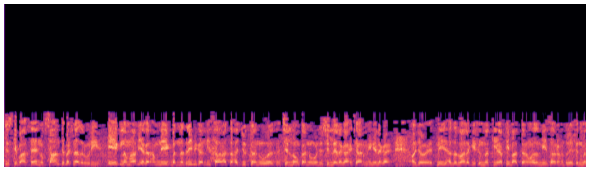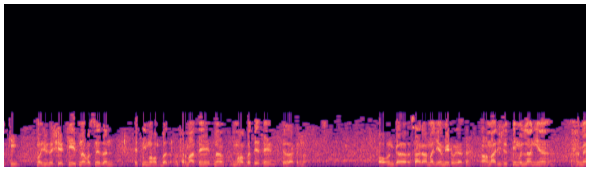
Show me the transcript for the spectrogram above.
جس کے پاس ہے، نقصان سے بچنا ضروری ہے۔ ایک لمحہ بھی اگر ہم نے ایک بد نظری بھی کر لی، سارا تحجد کا نور، چلوں کا نور جو چلے لگائے، چار مہینے لگائے، اور جو اتنی حضرت والا کی خدمت کی، میں اپنی بات کروں حضرت میر صاحب رحمۃ اللہ خدمت کی موجودہ شیخ کی، اتنا حسن زن، اتنی محبت فرماتے ہیں، اتنا محبت دیتے ہیں، جزاک اللہ۔ اور ان کا سارا عملیہ میٹ ہو جاتا ہے اور ہماری جتنی ملانیاں میں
